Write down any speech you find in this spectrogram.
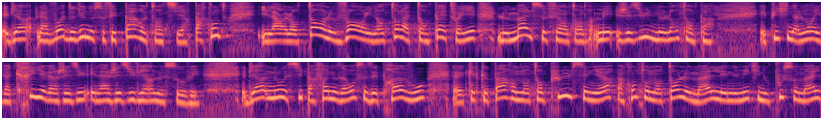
eh bien, la voix de Dieu ne se fait pas retentir. Par contre, il, entend le vent, il entend la tempête, voyez, le mal se fait entendre. Mais Jésus, il ne l'entend pas. Et puis finalement, il va crier vers Jésus, et là, Jésus vient le sauver. Eh bien, nous aussi, parfois, nous avons ces épreuves où, euh, quelque part, on n'entend plus le Seigneur, par contre, on entend le mal, l'ennemi qui nous pousse au mal,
